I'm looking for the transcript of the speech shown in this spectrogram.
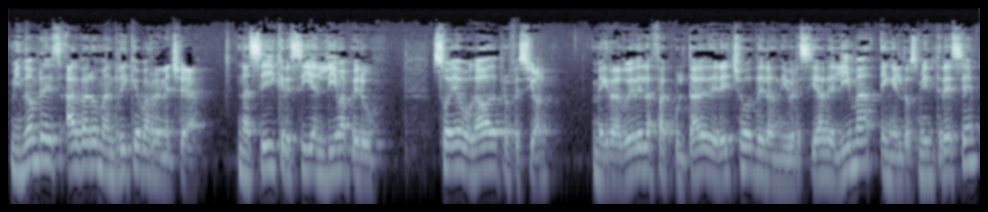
Mi nombre es Álvaro Manrique Barrenechea. Nací y crecí en Lima, Perú. Soy abogado de profesión. Me gradué de la Facultad de Derecho de la Universidad de Lima en el 2013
